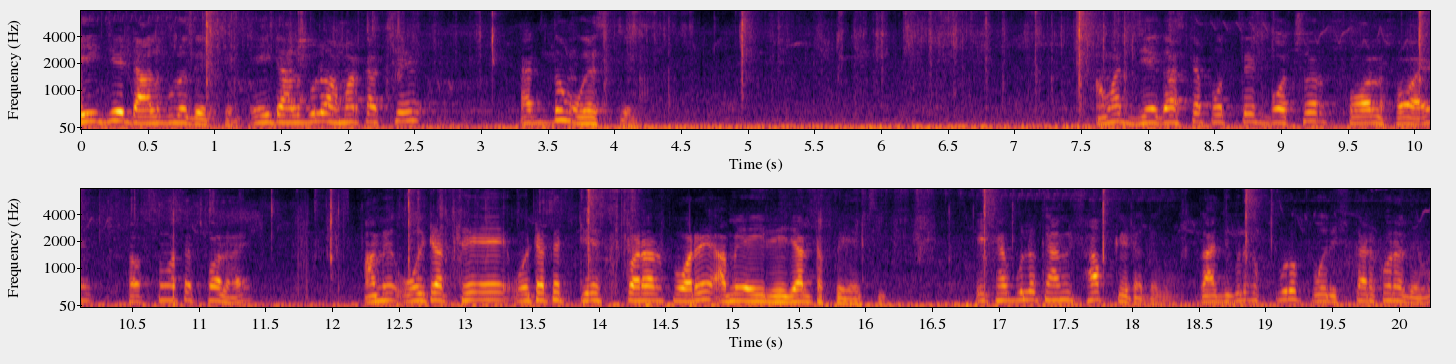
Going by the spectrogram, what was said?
এই যে ডালগুলো দেখছেন, এই ডালগুলো আমার কাছে একদম ওয়েস্টেজ আমার যে গাছটা প্রত্যেক বছর ফল হয়, সবসময়তে ফল হয়, আমি ওইটাতে ওইটাতে টেস্ট করার পরে আমি এই রেজাল্টটা পেয়েছি। এই সবগুলোকে আমি সব কেটে দেবো। গাছগুলোকে পুরো পরিষ্কার করে দেব।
